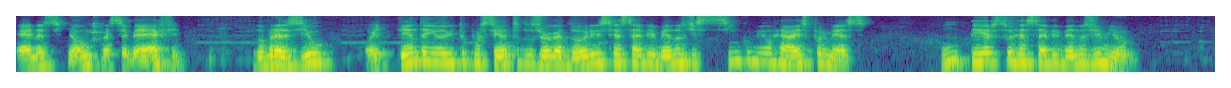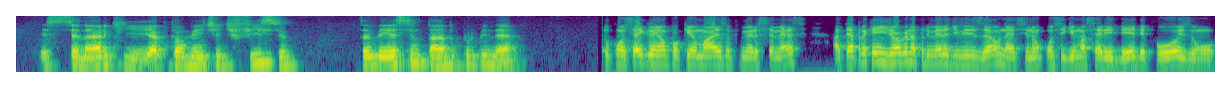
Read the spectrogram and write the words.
Ernest Young para a CBF, no Brasil, 88% dos jogadores recebe menos de 5 mil reais por mês. Um terço recebe menos de mil. Esse cenário, que atualmente é difícil, também é sentado por Biné. Tu consegue ganhar um pouquinho mais no primeiro semestre, até para quem joga na primeira divisão, né? Se não conseguir uma série D depois, um,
